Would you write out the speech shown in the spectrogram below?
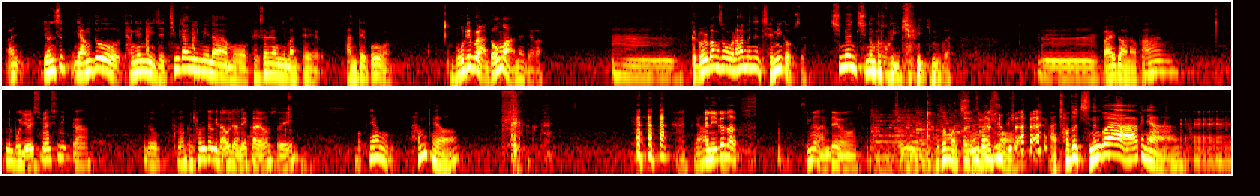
아니 연습 양도 당연히 이제 팀장님이나 뭐 백설장님한테 안 되고 몰입을 안- 너무 안 해 내가. 음, 그롤 방송을 하면은 재미가 없어요. 치면 지는 거고 이기면 이기는 거야. 음, 말도 안 하고. 아, 근데 뭐 열심히 하시니까 그래도 그만큼 성적이 나오지 않을까요, 저희? 뭐 그냥 하면 돼요. 어, 그냥 아니 이러다 지면 안 돼요. 저, 저는 저도 뭐 저는 지는 거지 뭐. 아 저도 지는 거야 그냥. 에...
